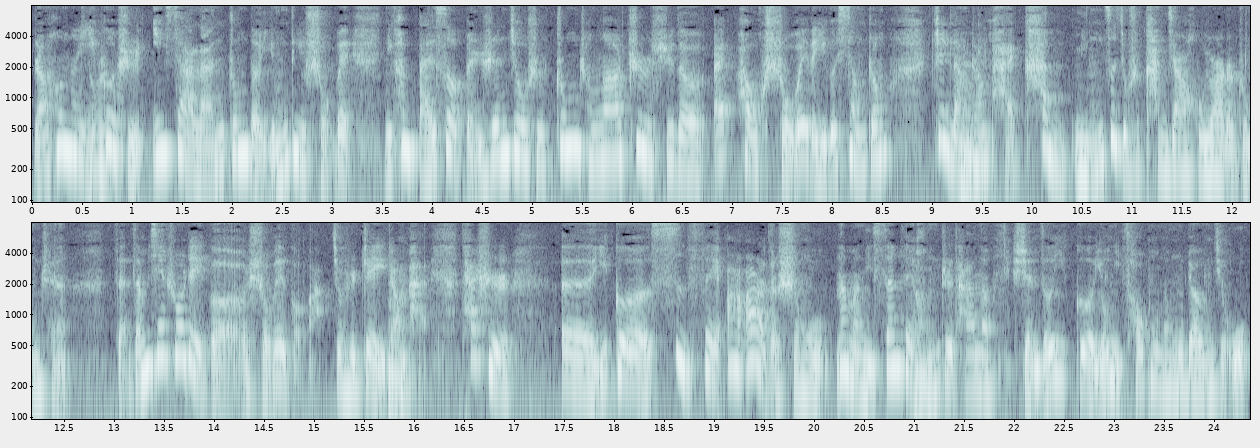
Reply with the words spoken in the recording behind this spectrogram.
然后呢，一个是伊夏兰中的营地守卫。你看，白色本身就是忠诚啊、秩序的，哎，还有守卫的一个象征。这两张牌看名字就是看家护院的忠臣。咱咱们先说这个守卫狗啊，就是这一张牌，它是。呃，一个四费二二的生物，那么你三费横置它呢？选择一个由你操控的目标永久物。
